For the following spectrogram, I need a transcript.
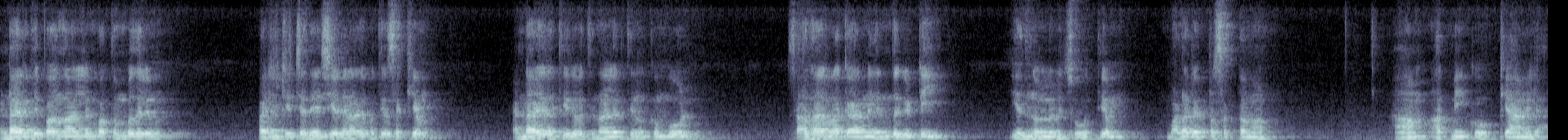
രണ്ടായിരത്തി പതിനാലിലും പത്തൊമ്പതിലും പരീക്ഷിച്ച ദേശീയ ജനാധിപത്യ സഖ്യം രണ്ടായിരത്തി ഇരുപത്തിനാല് എത്തി നിൽക്കുമ്പോൾ സാധാരണക്കാരന് എന്ത് കിട്ടി എന്നുള്ളൊരു ചോദ്യം വളരെ പ്രസക്തമാണ്. ആം ആത്മീക്കോ ക്യാമില.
